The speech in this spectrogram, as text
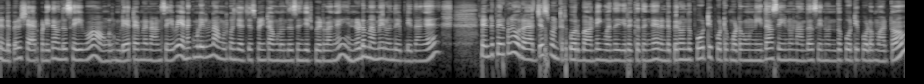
ரெண்டு பேரும் ஷேர் பண்ணி தான் வந்து செய்வோம். அவங்களுக்கு முடியாத டைமில் நான் செய்வேன். எனக்கு முடியலன்னா அவங்களுக்கு கொஞ்சம் அட்ஜஸ்ட் பண்ணிவிட்டு அவங்களும் வந்து செஞ்சுட்டு போயிடுவாங்க. என்னோட மாமியார் வந்து இப்படி தாங்க ரெண்டு பேருக்குள்ள ஒரு அட்ஜஸ்ட்மெண்ட் இருக்குது ஒரு பாண்டிங் வந்து இருக்குதுங்க. ரெண்டு பேரும் வந்து போட்டி போட்டுக்க மாட்டோம் நீ தான் செய்யணும் நான் தான் செய்யணும் வந்து போட்டி போட மாட்டோம்.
